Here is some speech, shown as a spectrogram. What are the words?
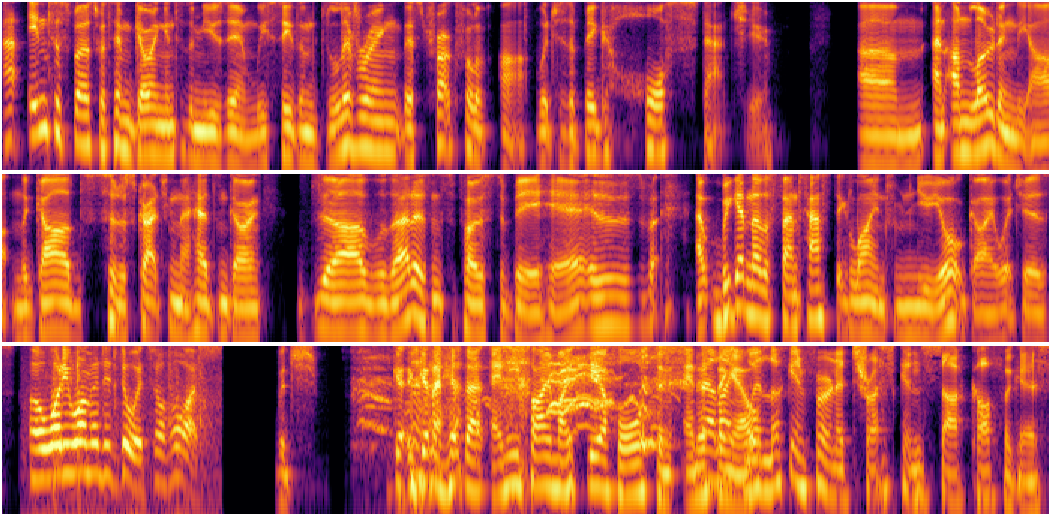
at, interspersed with him going into the museum, we see them delivering this truck full of art, which is a big horse statue, um, and unloading the art, and the guards sort of scratching their heads and going. Uh, well, that isn't supposed to be here. Is uh, we get another fantastic line from New York guy, which is Oh, what do you want me to do? It's a horse. which g- gonna hit that anytime I see a horse in anything They're like, else. we're looking for an Etruscan sarcophagus.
